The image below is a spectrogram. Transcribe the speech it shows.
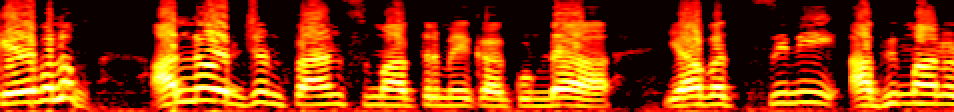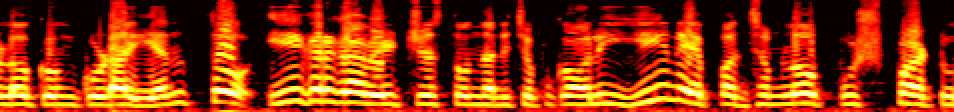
కేవలం అల్లు అర్జున్ ఫ్యాన్స్ మాత్రమే కాకుండా యావత్ సినీ అభిమాన లోకం కూడా ఎంతో ఈగర్గా వెయిట్ చేస్తోందని చెప్పుకోవాలి. ఈ నేపథ్యంలో పుష్ప టూ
